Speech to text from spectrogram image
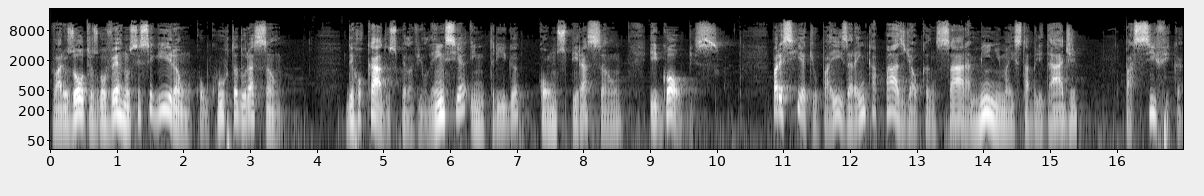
Vários outros governos se seguiram com curta duração, derrocados pela violência, intriga, conspiração e golpes. Parecia que o país era incapaz de alcançar a mínima estabilidade pacífica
